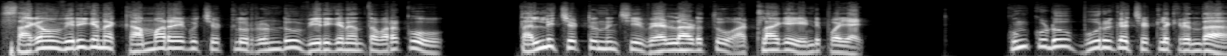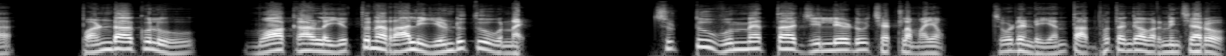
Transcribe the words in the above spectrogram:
సగం విరిగిన కమ్మరేగు చెట్లు రెండూ విరిగినంత వరకు తల్లి చెట్టు నుంచి వేళ్ళాడుతూ అట్లాగే ఎండిపోయాయి. కుంకుడు బూరుగ చెట్ల క్రింద పండాకులు మోకాళ్ళ ఎత్తున రాలి ఎండుతూ ఉన్నాయి. చుట్టూ ఉమ్మెత్త జిల్లేడు చెట్లమయం చూడండి ఎంత అద్భుతంగా వర్ణించారో.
